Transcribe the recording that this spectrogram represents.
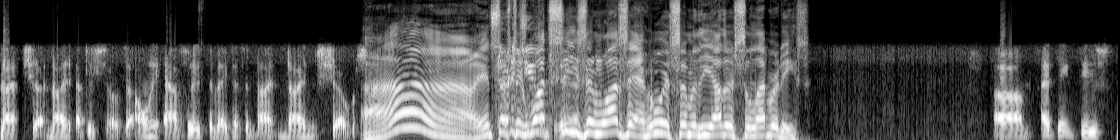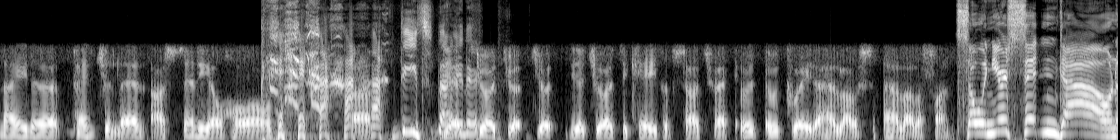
Nine, show, nine episodes. The only athlete to make it to nine, nine shows. Ah, interesting. you- what Yeah. season was that? Who were some of the other celebrities? Um, I think Dee Snider, Penn Jillette, Arsenio Hall, Dee yeah, Snider. George, George, George, yeah, George Takei of Star Trek. It was, it was great. I had a lot of, I had a lot of fun. So when you're sitting down,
